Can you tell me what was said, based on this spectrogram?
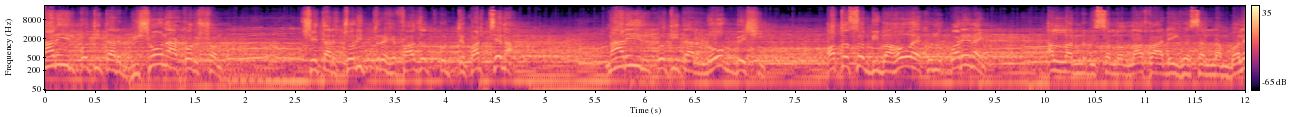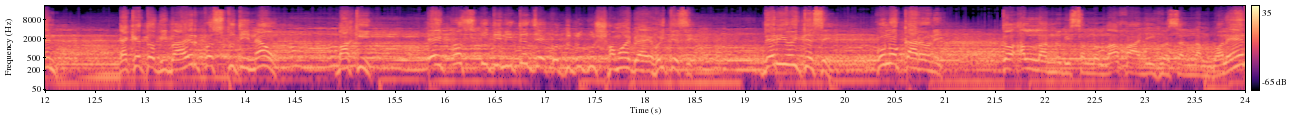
নারীর প্রতি তার ভীষণ আকর্ষণ, সে তার চরিত্র হেফাজত করতে পারছে না। নারীর প্রতি তার লোভ বেশি, অথচ বিবাহ এখনও করে নাই। আল্লাহ নবী সাল্লাহ আলী সাল্লাম বলেন একে তো বিবাহের প্রস্তুতি নাও। বাকি, এই প্রস্তুতি নিতে যে কতটুকু সময় ব্যয় হইতেছে, দেরি হইতেছে, কোনো কারণে। তো আল্লাহ নবী সাল্লাহ আলী হাসাল্লাম বলেন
